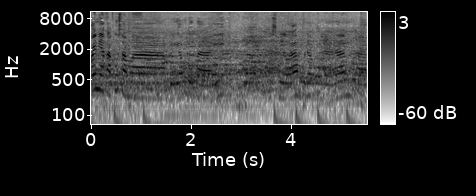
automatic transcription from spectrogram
pokoknya niat aku sama beliau tuh baik. Bismillah mudah-mudahan uh,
